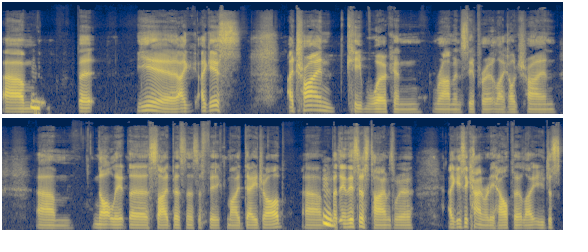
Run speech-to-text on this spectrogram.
Um, Mm. but yeah, I, I guess I try and keep work and ramen separate. Like I'll try and um, not let the side business affect my day job. Um, Mm. But then there's just times where I guess you can't really help it. Like you just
